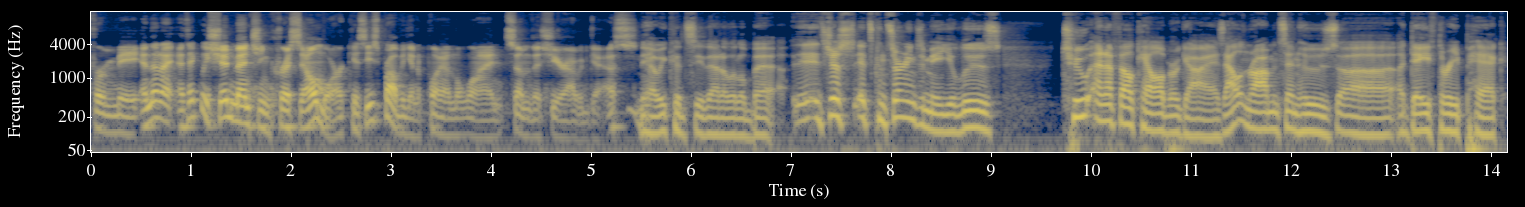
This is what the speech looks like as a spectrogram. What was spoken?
for me. And then I, I think we should mention Chris Elmore because he's probably going to play on the line some this year, I would guess. Yeah, we could see that a little bit. It's just it's concerning to me. You lose two NFL caliber guys, Alton Robinson, who's uh, a day three pick,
